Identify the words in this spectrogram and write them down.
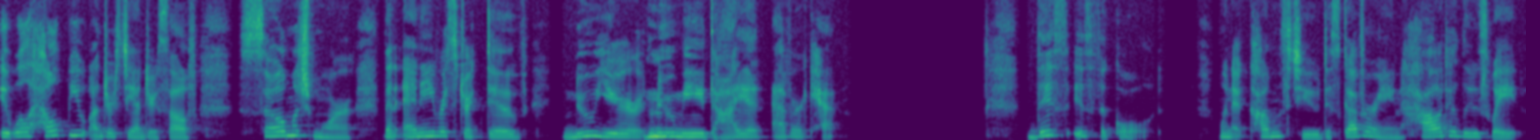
It will help you understand yourself so much more than any restrictive new year, new me diet ever can. This is the gold when it comes to discovering how to lose weight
